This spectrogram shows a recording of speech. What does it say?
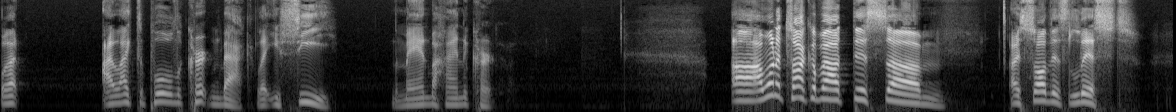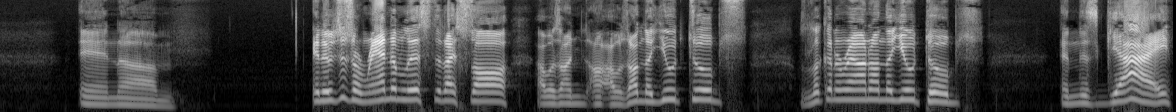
But I like to pull the curtain back, let you see the man behind the curtain. Uh, I want to talk about this. Um, I saw this list, and um, and it was just a random list that I saw. I was on. I was on the YouTubes. I was looking around on the YouTubes, and this guy.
